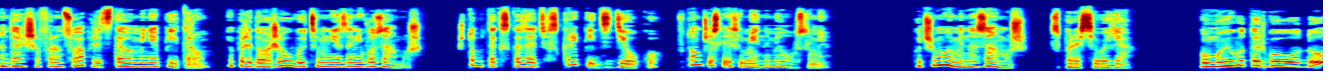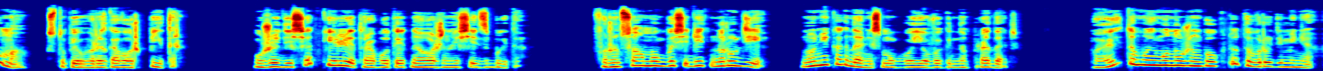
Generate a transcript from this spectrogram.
А дальше Франсуа представил меня Питеру и предложил выйти мне за него замуж, чтобы, так сказать, скрепить сделку, в том числе семейными узами. «Почему именно замуж?» – спросила я. «У моего торгового дома», – вступил в разговор Питер, уже десятки лет работает налаженная сеть сбыта. Франсуа мог бы сидеть на руде, но никогда не смог бы ее выгодно продать. Поэтому ему нужен был кто-то вроде меня.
